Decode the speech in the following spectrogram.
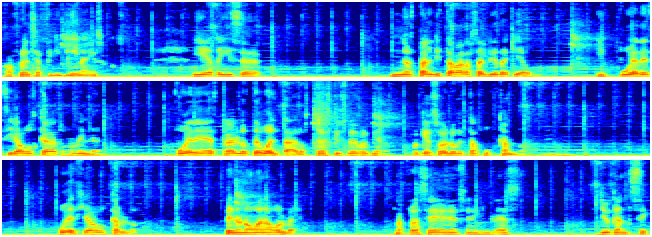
afluencia filipina y esas cosas. Y ella te dice, no estás lista para salir de aquí aún. Y puedes ir a buscar a tu familia. Puedes traerlos de vuelta, a los tres que se perdieron. Porque eso es lo que estás buscando. Puedes ir a buscarlos. Pero no van a volver. La frase es en inglés, you can see.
